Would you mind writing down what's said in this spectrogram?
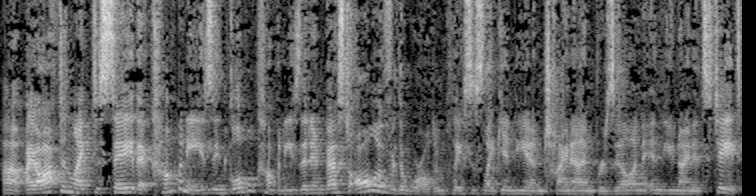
Uh, I often like to say that companies and global companies that invest all over the world in places like India and China and Brazil and in the United States,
